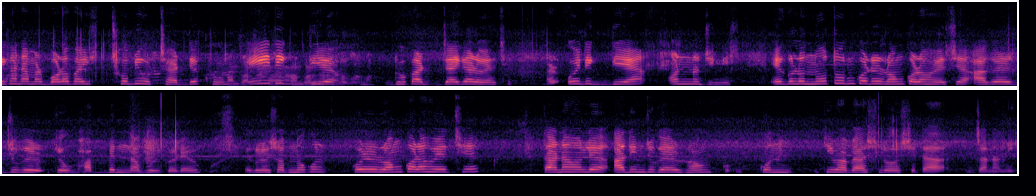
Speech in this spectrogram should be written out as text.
এখানে আমার বড় ভাই ছবি উঠছে আর দেখুন এই দিক দিয়ে ঢোকার জায়গা রয়েছে আর ওই দিক দিয়ে অন্য জিনিস। এগুলো নতুন করে রং করা হয়েছে আগের যুগে কেউ ভাববেন না ভুল করেও। এগুলো সব নতুন করে রং করা হয়েছে। তা না হলে আদিম যুগের রং কোন কীভাবে আসলো সেটা জানা নেই।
